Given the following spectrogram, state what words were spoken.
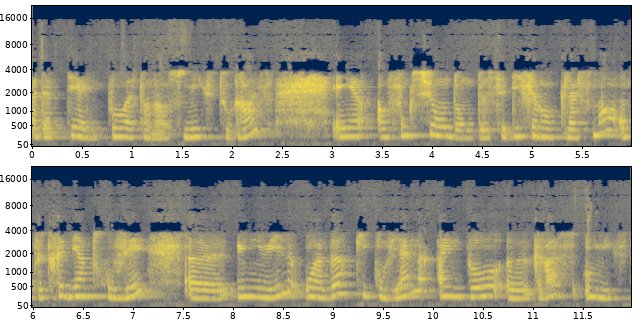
adapté à une peau à tendance mixte ou grasse. Et en fonction donc de ces différents classements, on peut très bien trouver euh, une huile ou un beurre qui conviennent à une peau euh, grasse ou mixte.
